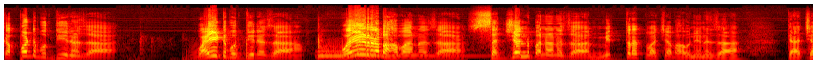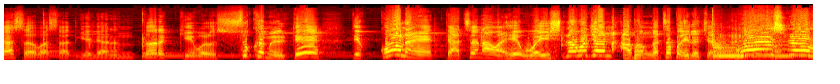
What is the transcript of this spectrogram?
कपट बुद्धीनं जा वाईट बुद्धीनं जा वैरभावानं जा सज्जनपणानं जा मित्रत्वाच्या भावनेनं जा त्याच्या सहवासात गेल्यानंतर केवळ सुख मिळते ते कोण आहे त्याचं नाव आहे वैष्णवजन अभंगाचं पहिलं चरण. वैष्णव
